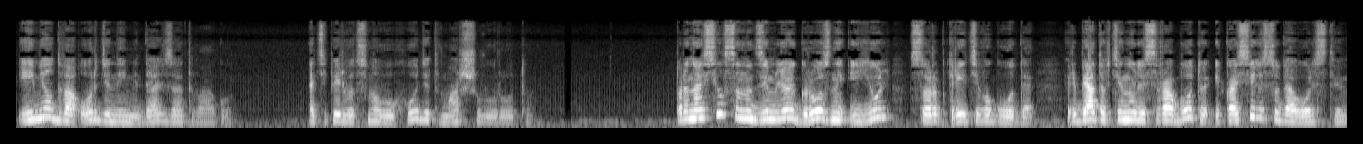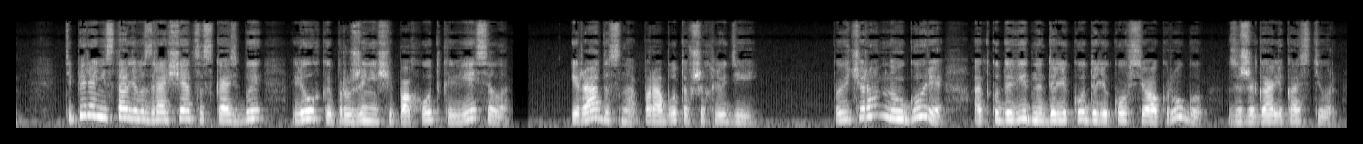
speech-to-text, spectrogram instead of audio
и имел два ордена и медаль за отвагу. А теперь вот снова уходит в маршевую роту. Проносился над землей грозный июль 43-го года. Ребята втянулись в работу и косили с удовольствием. Теперь они стали возвращаться с козьбы легкой пружинящей походкой весело и радостно поработавших людей. По вечерам на Угоре, откуда видно далеко-далеко всю округу, зажигали костер —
